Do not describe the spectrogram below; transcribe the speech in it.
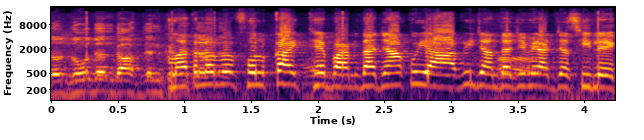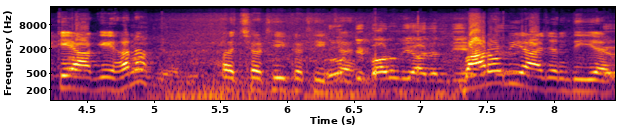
ਦੋ- ਦਿਨ 10 ਦਿਨ ਮਤਲਬ। ਫੁਲਕਾ ਇੱਥੇ ਬਣਦਾ ਜਾਂ ਕੋਈ ਆ ਵੀ ਜਾਂਦਾ ਜਿਵੇਂ ਅੱਜ ਅਸੀਂ ਲੈ ਕੇ ਆ ਗਏ ਹਨਾ? ਅੱਛਾ ਠੀਕ ਹੈ ਠੀਕ ਹੈ। ਰੋਟੀ ਬਾਹਰੋਂ ਵੀ ਆ ਜਾਂਦੀ ਹੈ। ਬਾਹਰੋਂ ਵੀ ਆ ਜਾਂਦੀ ਹੈ।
